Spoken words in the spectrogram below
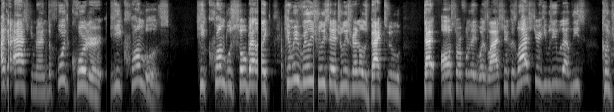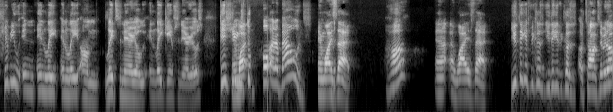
I gotta ask you, man. The fourth quarter he crumbles he crumbles so bad. Like, can we really truly say that Julius Randle is back to that All Star form that he was last year? Because last year he was able to at least contribute in in late in late um late scenario in late game scenarios. This year he's still out of bounds. And why is that? Huh? And, and why is that? You think it's because you think it's because of Tom Thibodeau?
